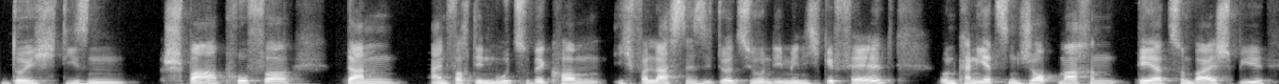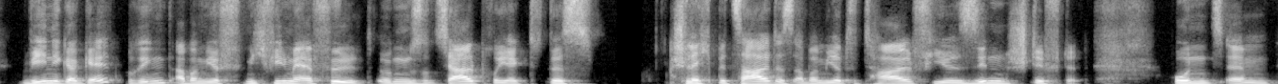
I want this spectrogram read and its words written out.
durch diesen Sparpuffer dann einfach den Mut zu bekommen, ich verlasse eine Situation, die mir nicht gefällt und kann jetzt einen Job machen, der zum Beispiel weniger Geld bringt, aber mir, mich viel mehr erfüllt. Irgendein Sozialprojekt, das schlecht bezahlt ist, aber mir total viel Sinn stiftet. Und ähm,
